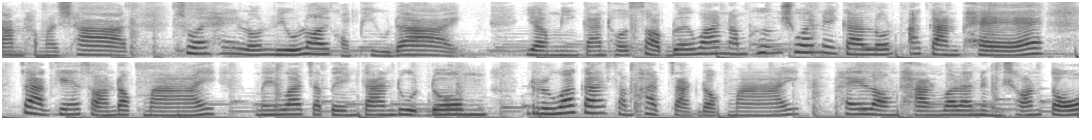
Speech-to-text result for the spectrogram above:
ตามธรรมชาติ ช่วยให้ลดริ้วรอยของผิวได้ ยังมีการทดสอบด้วยว่าน้ำผึ้งช่วยในการลดอาการแพ้ จากเกสรดอกไม้ ไม่ว่าจะเป็นการดูดดม หรือว่าการสัมผัสจากดอกไม้ ให้ลองทานวันละหนึ่งช้อนโต๊ะ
